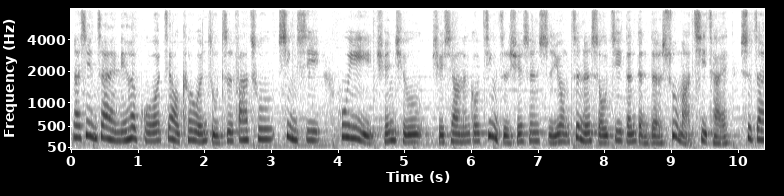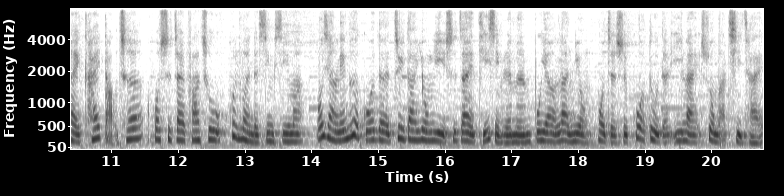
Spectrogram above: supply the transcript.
那现在联合国教科文组织发出信息。呼吁全球学校能够禁止学生使用智能手机等等的数码器材，是在开倒车或是在发出混乱的信息吗？我想，联合国的最大用意是在提醒人们不要滥用或者是过度的依赖数码器材。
